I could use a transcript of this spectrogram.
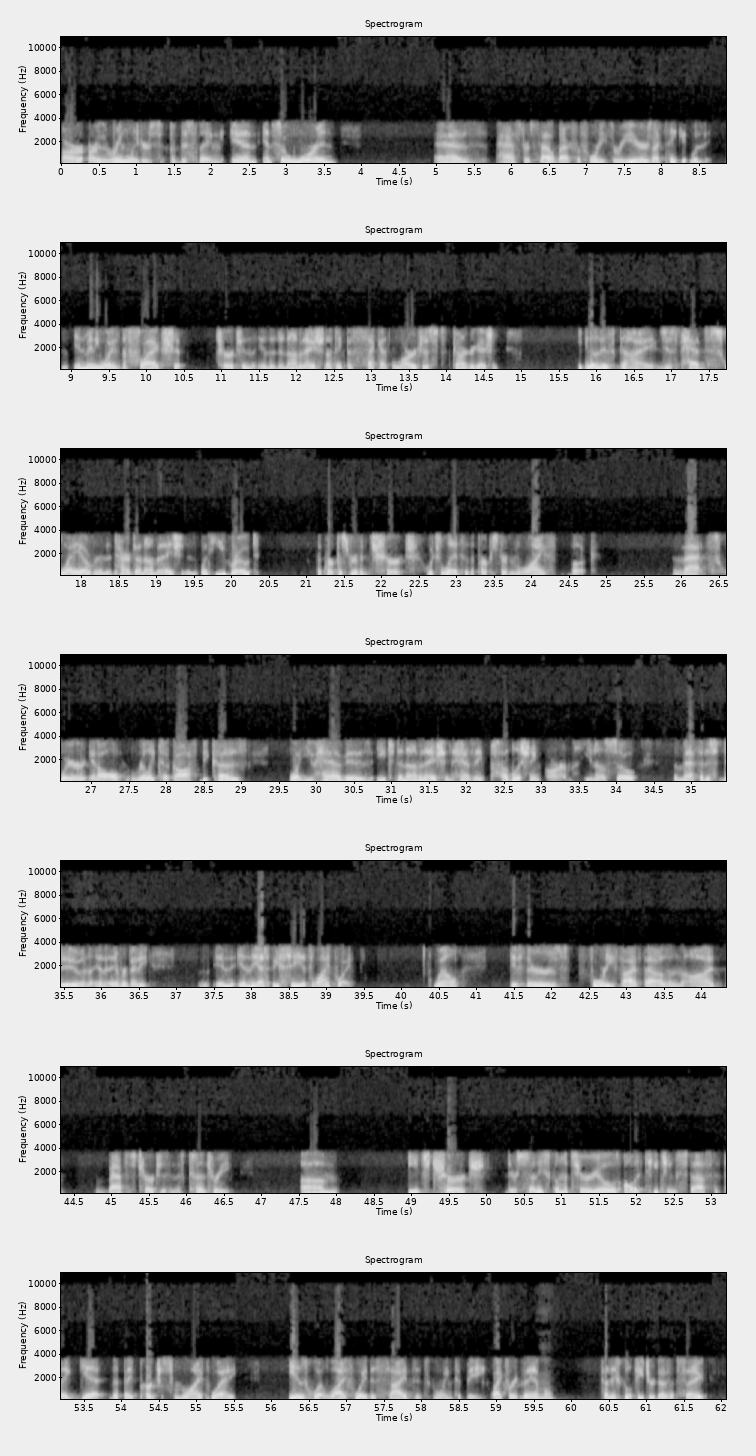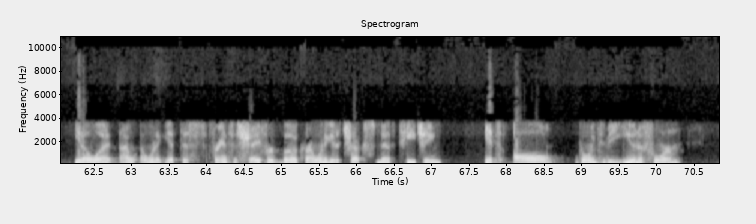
are are the ringleaders of this thing, and and so Warren, as pastor at Saddleback for 43 years, I think it was in many ways the flagship church in in the denomination. I think the second largest congregation. You know, this guy just had sway over an entire denomination, and when he wrote the Purpose Driven Church, which led to the Purpose Driven Life book, that's where it all really took off because what you have is each denomination has a publishing arm, you know, so the Methodists do and, and everybody in in the SBC it's Lifeway. Well, if there's 45,000 odd Baptist churches in this country, um, each church, their Sunday school materials, all their teaching stuff that they get, that they purchase from Lifeway, is what Lifeway decides it's going to be. Like, for example, mm. Sunday school teacher doesn't say, you know what, I, I want to get this Francis Schaeffer book or I want to get a Chuck Smith teaching. It's all going to be uniform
